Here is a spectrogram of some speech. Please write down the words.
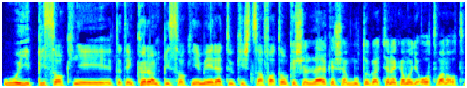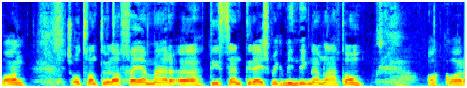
új piszoknyi, tehát ilyen körömpiszoknyi méretű kis cafatok, és lelkesen mutogatja nekem, hogy ott van, ott van, és ott van tőle a fejem már uh, 10 centire, és még mindig nem látom akkor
